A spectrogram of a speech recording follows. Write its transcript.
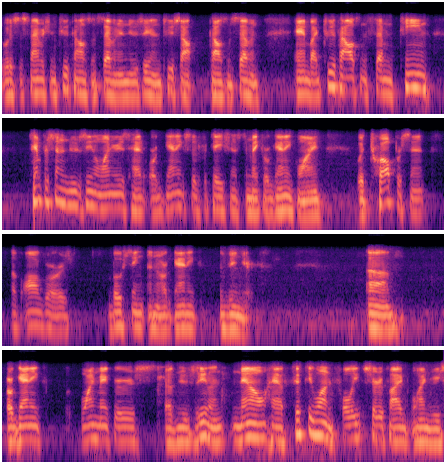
was established in 2007 in New Zealand, 2007. And by 2017, 10% of New Zealand wineries had organic certifications to make organic wine, with 12% of all growers boasting an organic vineyard. Um, organic winemakers of New Zealand now have 51 fully certified wineries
